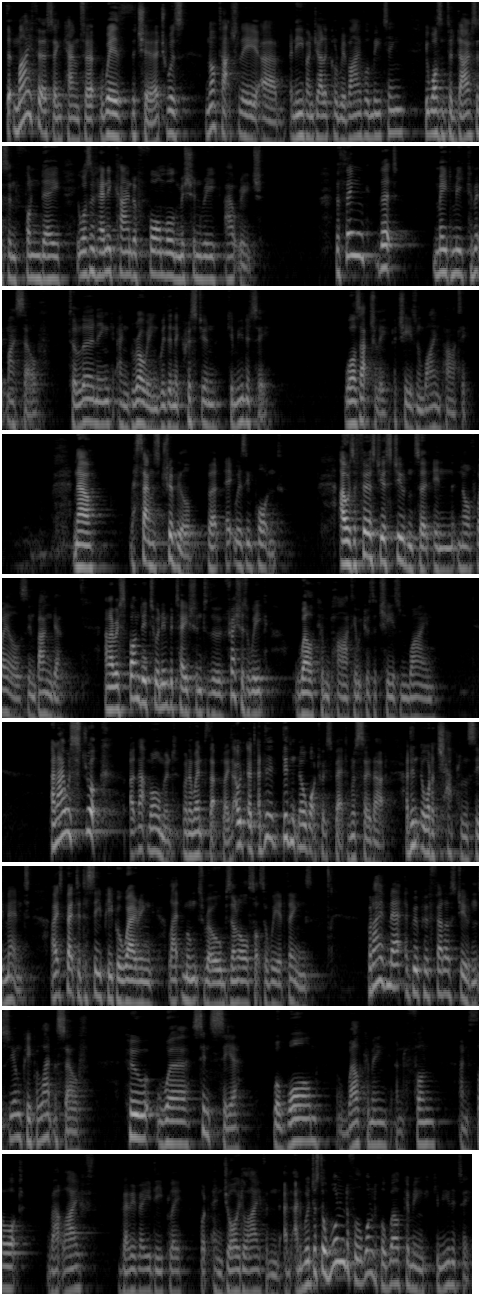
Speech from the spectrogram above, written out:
that my first encounter with the church was not actually uh, an evangelical revival meeting. It wasn't a diocesan fun day. It wasn't any kind of formal missionary outreach. The thing that made me commit myself to learning and growing within a Christian community was actually a cheese and wine party. Now, that sounds trivial, but it was important. I was a first year student in North Wales, in Bangor, and I responded to an invitation to the Freshers Week welcome party, which was a cheese and wine. And I was struck at that moment when I went to that place. I, I, I didn't know what to expect, I must say that. I didn't know what a chaplaincy meant. I expected to see people wearing like monks' robes and all sorts of weird things. But I've met a group of fellow students, young people like myself, who were sincere, were warm and welcoming and fun and thought about life very, very deeply, but enjoyed life and, and, and were just a wonderful, wonderful, welcoming community.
